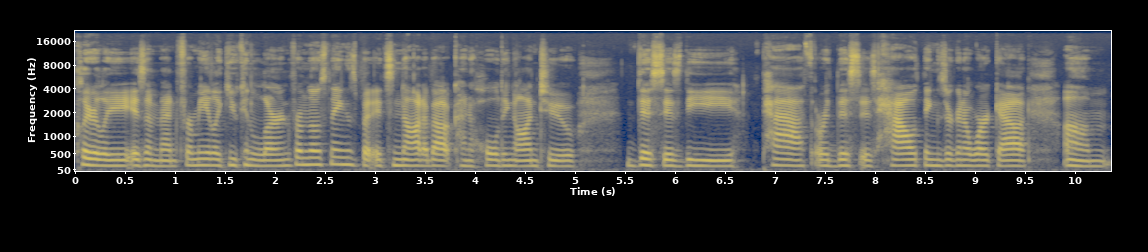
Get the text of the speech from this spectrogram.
clearly isn't meant for me. Like you can learn from those things but it's not about kind of holding on to this is the path or this is how things are going to work out um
